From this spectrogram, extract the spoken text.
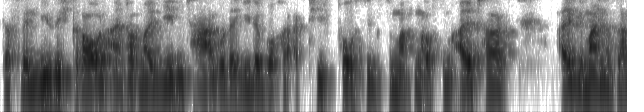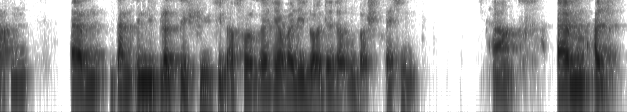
dass wenn die sich trauen, einfach mal jeden Tag oder jede Woche aktiv Postings zu machen aus dem Alltag, allgemeine Sachen, ähm, dann sind die plötzlich viel, viel erfolgreicher, weil die Leute darüber sprechen. Ja, ähm, als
